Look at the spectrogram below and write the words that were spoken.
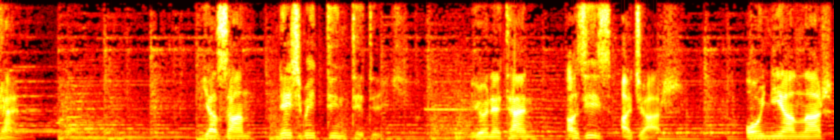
Ay. Yazan Necmettin Tetik. Yöneten Aziz Acar. Oynayanlar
